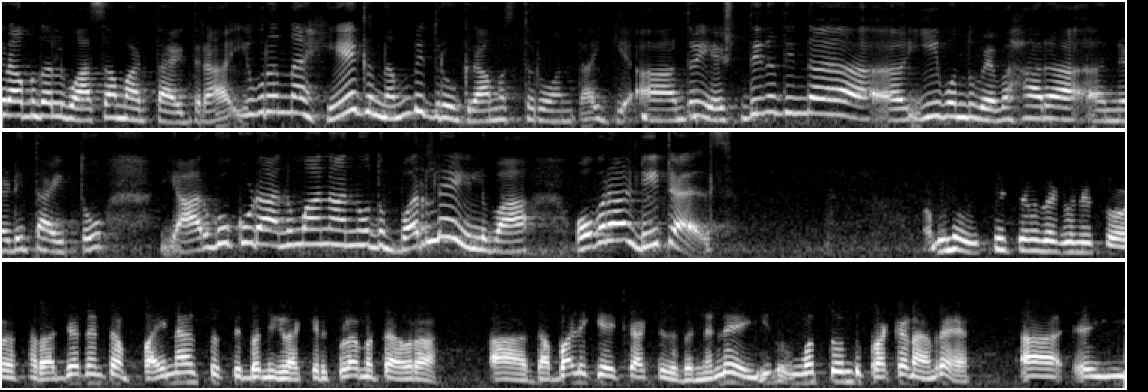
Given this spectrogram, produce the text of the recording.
ಗ್ರಾಮದಲ್ಲಿ ವಾಸ ಮಾಡ್ತಾ ಇದ್ರ. ಇವರನ್ನ ಹೇಗೆ ನಂಬಿದ್ರು ಗ್ರಾಮಸ್ಥರು ಅಂತ? ಅಂದರೆ ಎಷ್ಟು ದಿನದಿಂದ ಈ ಒಂದು ವ್ಯವಹಾರ ನಡೀತಾ ಇತ್ತು? ಯಾರಿಗೂ ಕೂಡ ಅನುಮಾನ ಅನ್ನೋದು ಬರಲೇ ಇಲ್ವಾ? ಓವರ್ ಆಲ್ ಡೀಟೇಲ್ಸ್ ಆಮೇಲೆ ಇತ್ತೀಚಿನ ದಿನಗಳಲ್ಲಿ ರಾಜ್ಯಾದ್ಯಂತ ಫೈನಾನ್ಸ್ ಸಿಬ್ಬಂದಿಗಳ ಕಿರುಕುಳ ಮತ್ತೆ ಅವರ ದಬ್ಬಾಳಿಕೆ ಹೆಚ್ಚಾಗ್ತಿದೆ. ಬೆನ್ನಲ್ಲೇ ಇದು ಮತ್ತೊಂದು ಪ್ರಕರಣ ಅಂದ್ರೆ ಈ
